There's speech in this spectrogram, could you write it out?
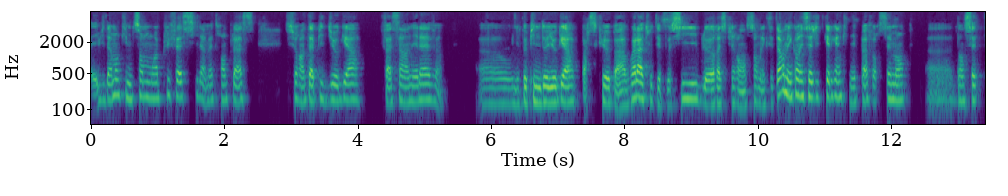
évidemment qui me semble moi plus facile à mettre en place sur un tapis de yoga face à un élève euh, ou une copine de yoga parce que bah voilà tout est possible, respirer ensemble, etc. Mais quand il s'agit de quelqu'un qui n'est pas forcément euh, dans cette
